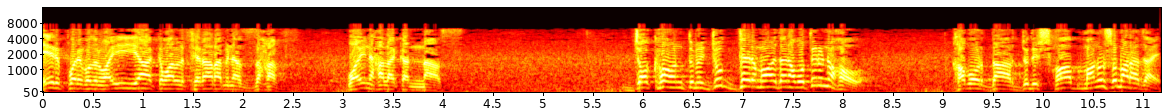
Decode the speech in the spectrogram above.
এরপরে বলেন ওয়াইয়া কেবল ফেরার আমিনা জাহাফ। ওয়াইন হালাকান নাস। যখন তুমি যুদ্ধের ময়দানে অবতীর্ণ হও, খবরদার, যদি সব মানুষও মারা যায়,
